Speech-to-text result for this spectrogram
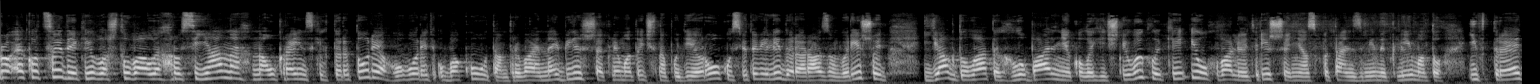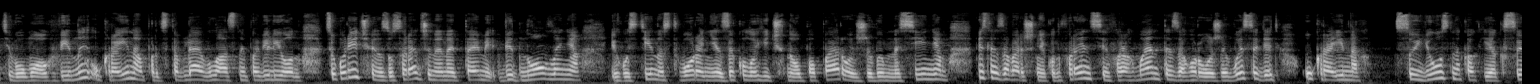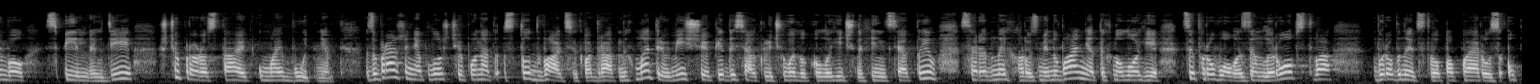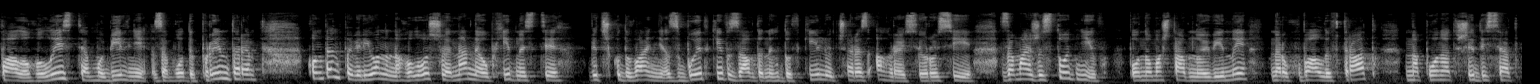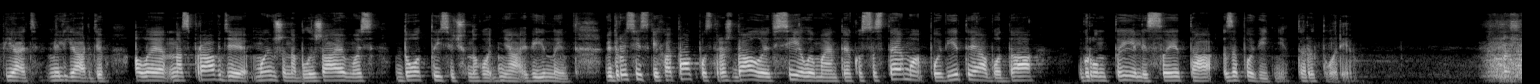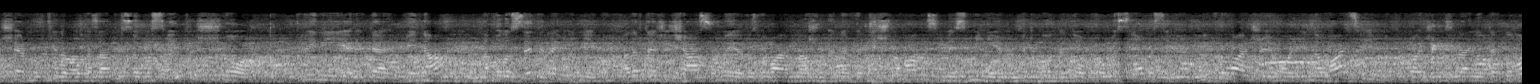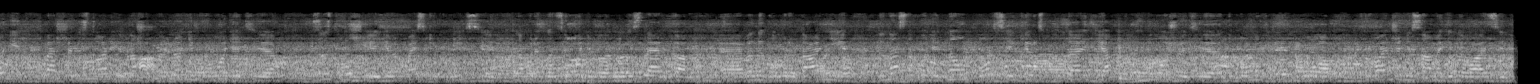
Про екоцид, який влаштували росіяни на українських територіях, говорять у Баку. Там триває найбільша кліматична подія року. Світові лідери разом вирішують, як долати глобальні екологічні виклики і ухвалюють рішення з питань зміни клімату. І втретє, в умовах війни Україна представляє власний павільйон. Цьогоріч він зосереджений на темі відновлення. Його стіни створені з екологічного паперу і живим насінням. Після завершення конференції фрагменти загорожі висадять у країнах союзниках як символ спільних дій, що проростають у майбутнє. Зображення площі понад 120 квадратних метрів вміщує 50 ключових екологічних ініціатив. Серед них розмінування, технології цифрового землеробства, виробництво паперу з опалого листя, мобільні заводи-принтери. Контент павільйону наголошує на необхідності. Відшкодування збитків, завданих довкіллю через агресію Росії, за майже 100 днів повномасштабної війни нарахували втрат на понад 65 мільярдів. Але насправді ми вже наближаємось до тисячного дня війни. Від російських атак постраждали всі елементи екосистеми: повітря, вода, ґрунти, ліси та заповідні території. В першу чергу хотіла показати всьому світу, розвиваємо нашу енергетичну галузь, ми змінюємо підходи до промисловості, ми впроваджуємо інновації, ми впроваджуємо зелені технології. Перше в історії в нашому районі проводять е, зустрічі європейської комісії. Наприклад, сьогодні була міністерка е, Великобританії. До нас знаходять науковці, які розповідають, як вони зможуть е, допомогти у впровадженні саме інновацій.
